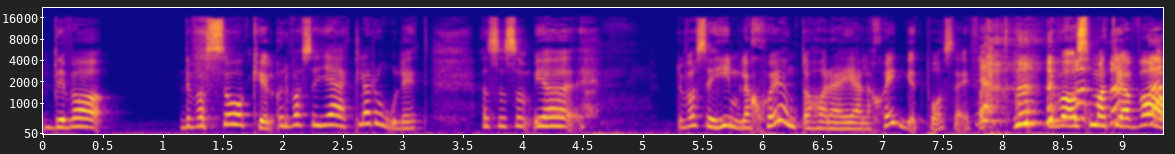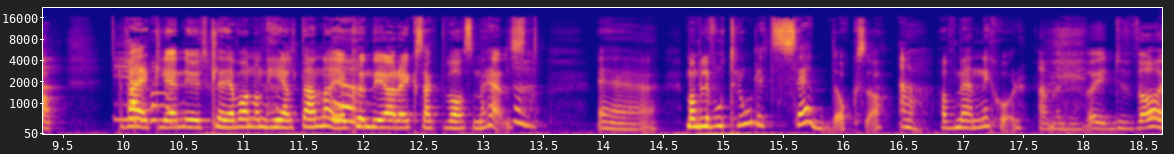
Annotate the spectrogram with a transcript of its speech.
Det var, det var så kul och det var så jäkla roligt. Alltså som jag... Det var så himla skönt att ha det här jävla skägget på sig. För det var som att jag var verkligen utklädd, jag var någon helt annan. Jag kunde göra exakt vad som helst. Eh, man blev otroligt sedd också Ah. av människor. Ja men du var ju, du var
